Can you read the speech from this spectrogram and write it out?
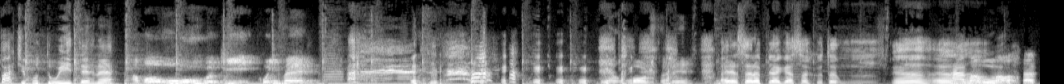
Partir pro Twitter, né? Amor, o Hugo aqui com inveja. é um bosta mesmo. Aí a senhora PH só escuta. Hum, hã, Ah. Mal, mal sabe,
